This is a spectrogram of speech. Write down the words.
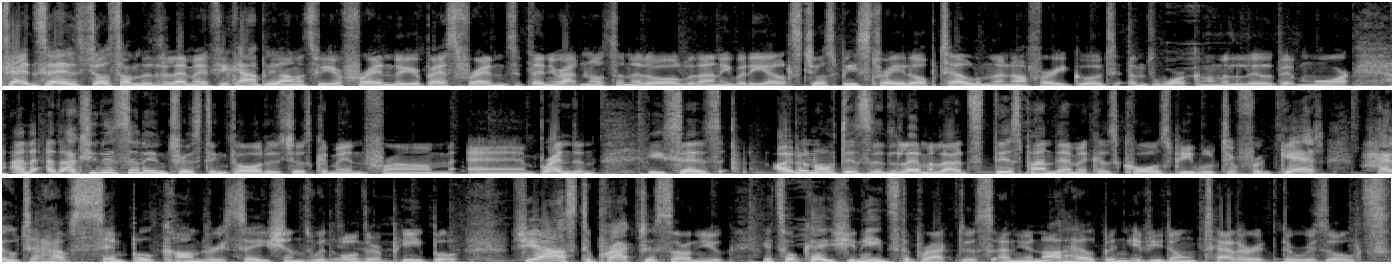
Ted says, just on the dilemma, if you can't be honest with your friend or your best friend, then you're at nothing at all with anybody else. Just be straight up, tell them they're not very good, and work on it a little bit more. And uh, actually, this is an interesting thought that's just come in from um, Brendan. He says, I don't know if this is a dilemma, lads. This pandemic has caused people to forget how to have simple conversations with other people. She asked to practice on you. It's okay, she needs to practice, and you're not helping if you don't tell her the results.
